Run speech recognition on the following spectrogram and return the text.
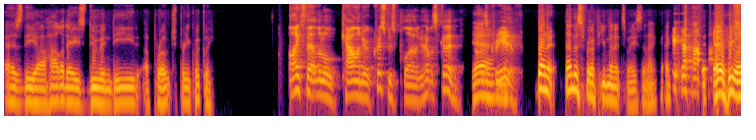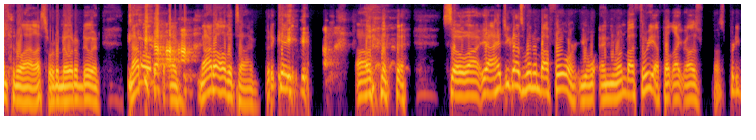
as the uh, holidays do indeed approach pretty quickly. I liked that little calendar Christmas plug. That was good. That yeah, was creative. Done it. Done this for a few minutes, Mason. I, I every once in a while, I sort of know what I'm doing. Not all the time. Not all the time, but occasionally. Um, so uh, yeah, I had you guys winning by four. You and you won by three. I felt like I was I was pretty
